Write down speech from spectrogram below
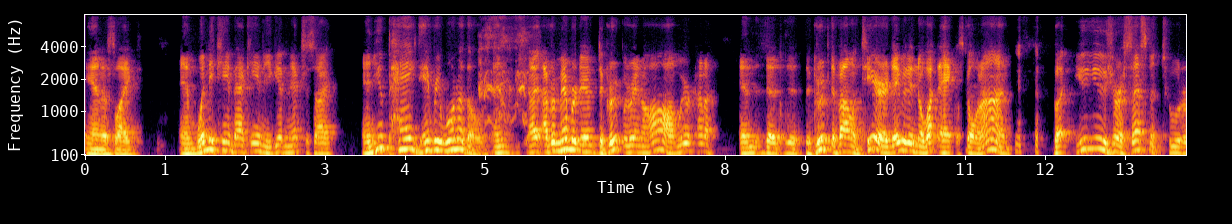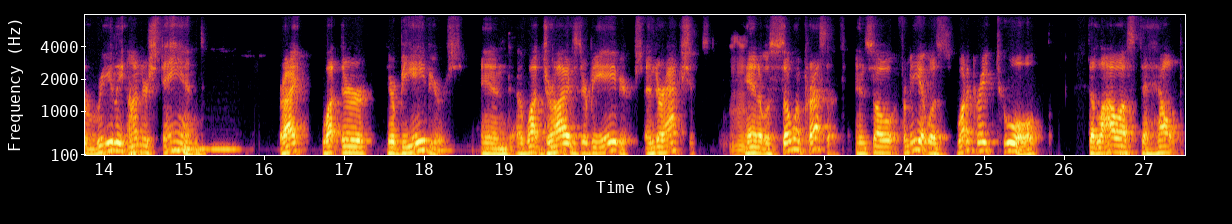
And it's like, and when they came back in and you give them an exercise, and you pegged every one of those. And I, I remember the, the, group we were in the hall, and we were kind of, and the, the, the group that volunteered, they didn't know what the heck was going on. but you use your assessment tool to really understand, right, what their their behaviors and uh, what drives their behaviors and their actions. Mm-hmm. And it was so impressive. And so for me, it was what a great tool to allow us to help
